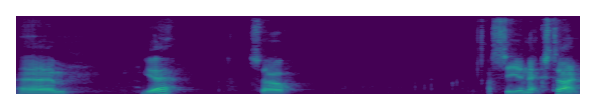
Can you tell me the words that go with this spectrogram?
Um, yeah, so I'll see you next time.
